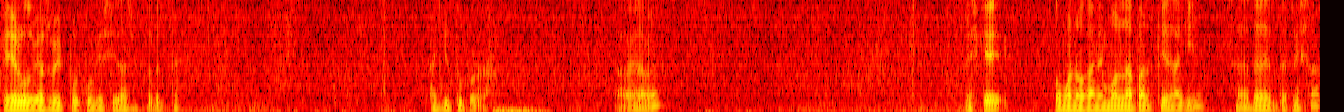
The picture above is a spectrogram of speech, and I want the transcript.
Que yo lo voy a subir por curiosidad simplemente. A youtuber. A ver, a ver. Es que como nos ganemos la partida aquí, ¿sabes? De, de risa.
